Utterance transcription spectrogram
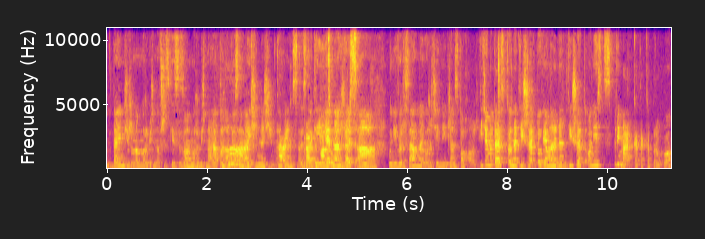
wydaje mi się, że ona może być na wszystkie sezony. Może być na lato, na Tak. wiosnę, na jesień, na zimę. Tak, Więc to jest taka jedna rzecz, uniwersalna. a uniwersalna i możecie w niej często chodzić. Idziemy teraz w stronę t-shirtów. Ja mam Tak. jeden t-shirt, on jest z Primarka, tak a propos.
